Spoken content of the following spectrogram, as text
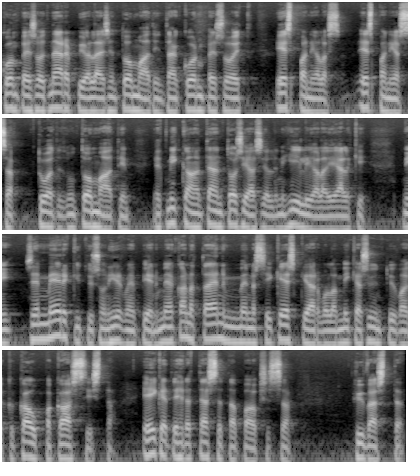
kompensoit närpiöläisen tomaatin tai kompensoit Espanjassa, Espanjassa tuotetun tomaatin, että mikä on tämän tosiasiallinen hiilijalanjälki, niin sen merkitys on hirveän pieni. Meidän kannattaa enemmän mennä siihen keskiarvolla, mikä syntyy vaikka kauppakassista, eikä tehdä tässä tapauksessa hyvästä,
